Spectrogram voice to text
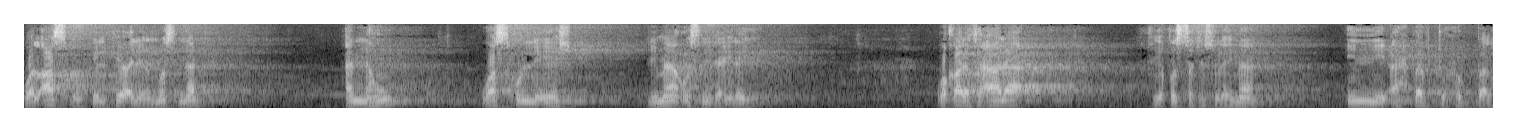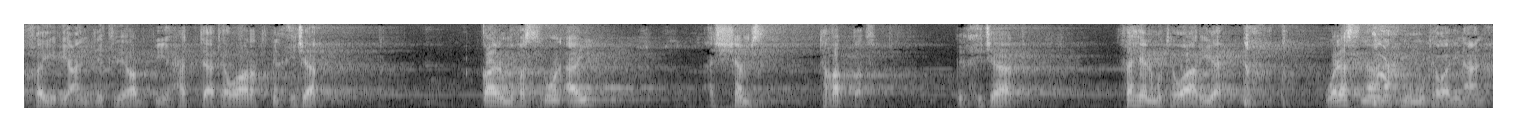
والأصل في الفعل المسند أنه وصف لإيش؟ لما أسند إليه. وقال تعالى في قصة سليمان إني أحببت حب الخير عن ذكر ربي حتى توارت بالحجاب. قال المفسرون أي الشمس تغطت بالحجاب فهي المتوارية ولسنا نحن المتوارين عنها.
